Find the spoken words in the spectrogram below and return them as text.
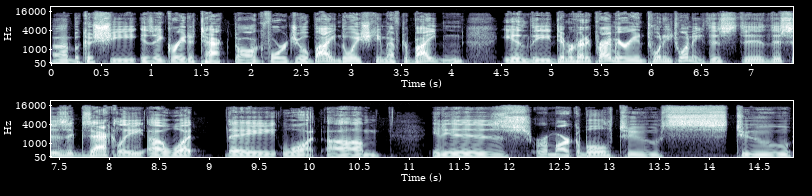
uh, because she is a great attack dog for Joe Biden. The way she came after Biden in the Democratic primary in 2020. This this is exactly uh, what they want. Um, it is remarkable to to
